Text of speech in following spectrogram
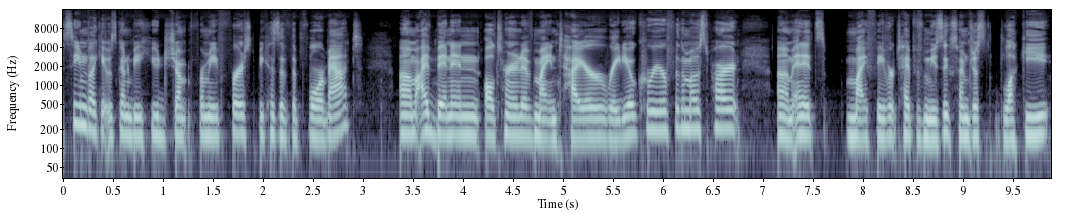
seemed like it was going to be a huge jump for me. First, because of the format. Um, I've been in alternative my entire radio career for the most part, um, and it's my favorite type of music. So I'm just lucky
